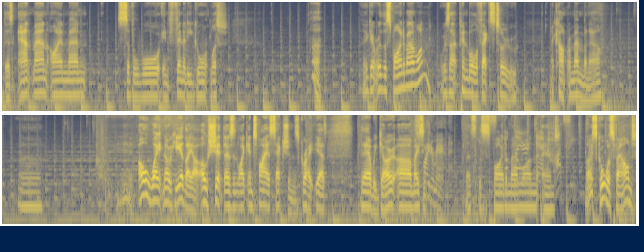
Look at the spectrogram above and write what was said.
there's Ant-Man, Iron Man, Civil War, Infinity Gauntlet. Huh. Did I get rid of the Spider-Man one? Or was that Pinball Effects 2? I can't remember now. Uh, yeah. Oh, wait, no, here they are. Oh, shit, there's like entire sections. Great, yes. There we go. Uh, amazing. Spider-Man. That's the Spider-Man one, and no score was found.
